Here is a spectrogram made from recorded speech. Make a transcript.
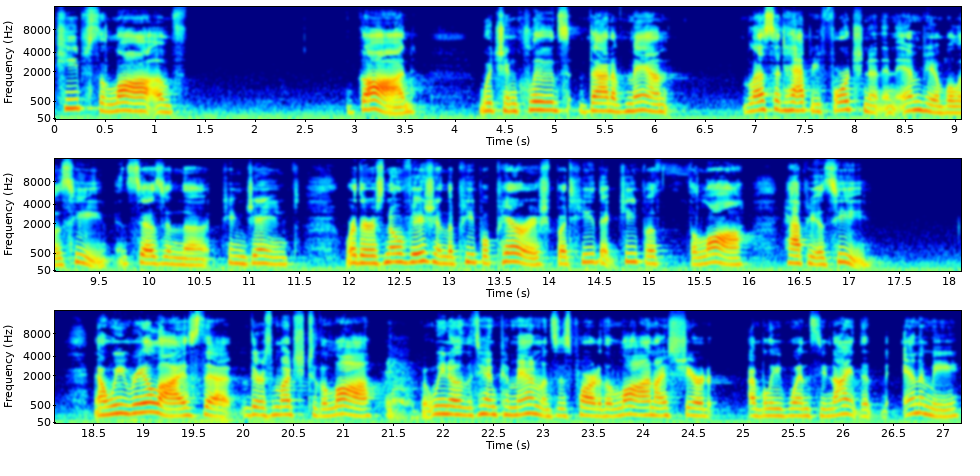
keeps the law of God, which includes that of man, blessed, happy, fortunate, and enviable is he. It says in the King James, where there is no vision, the people perish, but he that keepeth the law, happy is he. Now, we realize that there's much to the law, but we know the Ten Commandments is part of the law. And I shared, I believe, Wednesday night that the enemy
